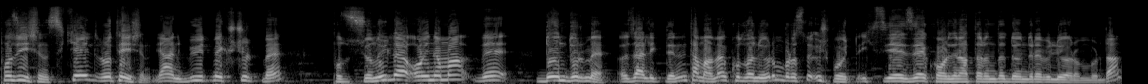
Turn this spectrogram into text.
Position, scale, rotation yani büyütme, küçültme, pozisyonuyla oynama ve döndürme özelliklerini tamamen kullanıyorum. Burası da 3 boyutlu X, Y, Z koordinatlarında döndürebiliyorum burada.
